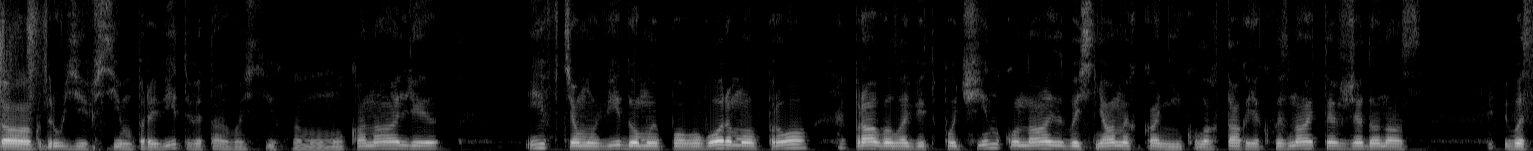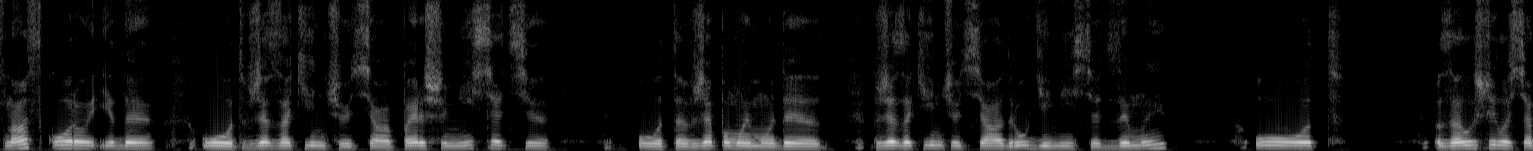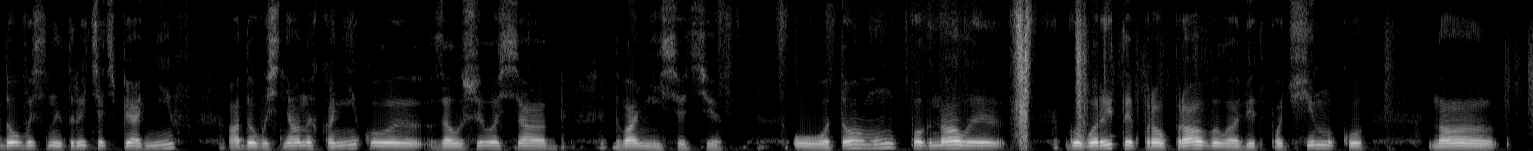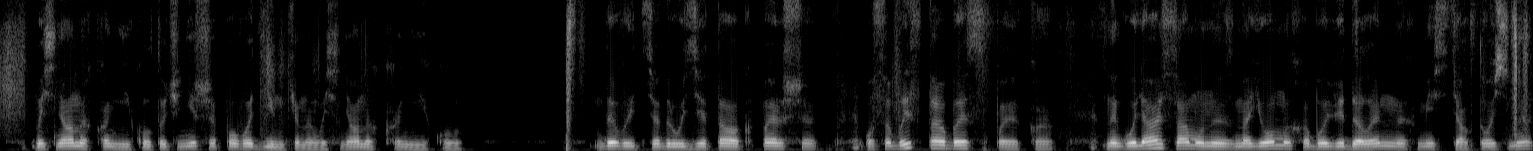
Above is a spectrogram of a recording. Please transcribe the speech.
Так, друзі, всім привіт! Вітаю вас всіх на моєму каналі. І в цьому відео ми поговоримо про правила відпочинку на весняних канікулах. Так, як ви знаєте, вже до нас весна скоро іде. От, вже закінчується перший місяць. От, вже, по-моєму, йде, вже закінчується другий місяць зими. От. Залишилося до весни 35 днів, а до весняних канікул залишилося 2 місяці. О, тому погнали говорити про правила відпочинку на весняних канікул, точніше поведінки на весняних канікул. Дивіться, друзі, так, перше, особиста безпека. Не гуляй сам у незнайомих або віддалених місцях. Тобто не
